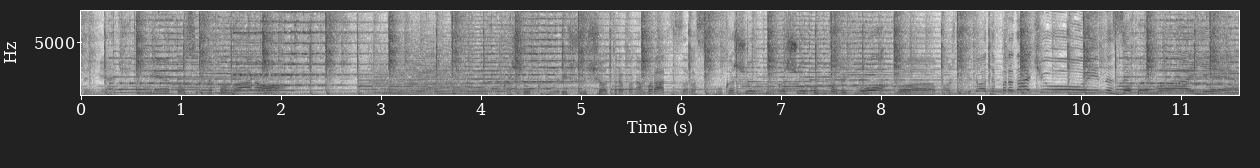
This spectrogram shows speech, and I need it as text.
Цей м'яч. Ні, досить непогано. Лукашук вирішив, що треба набирати зараз. Лукашук, Лукашук обходить двох. Можна віддавати передачу і не забиває.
